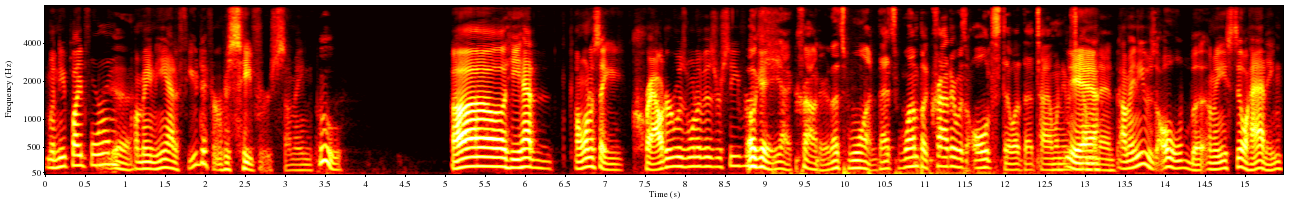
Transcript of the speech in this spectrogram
when he played for him? Yeah. I mean, he had a few different receivers. I mean, Who? uh, he had. I want to say Crowder was one of his receivers. Okay, yeah, Crowder. That's one. That's one. But Crowder was old still at that time when he was Yeah, coming in. I mean, he was old, but I mean, he still had him.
